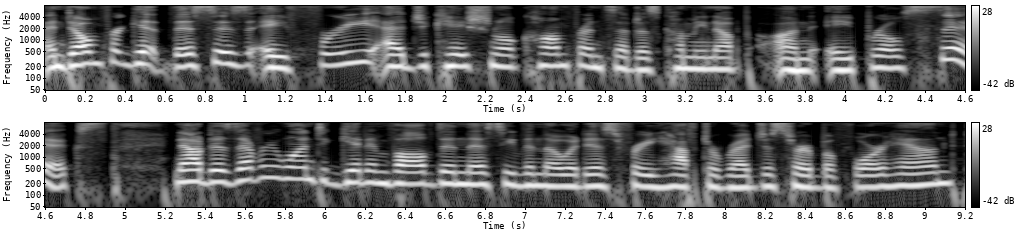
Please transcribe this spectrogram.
And don't forget, this is a free educational conference that is coming up on April 6th. Now, does everyone to get involved in this, even though it is free, have to register beforehand?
